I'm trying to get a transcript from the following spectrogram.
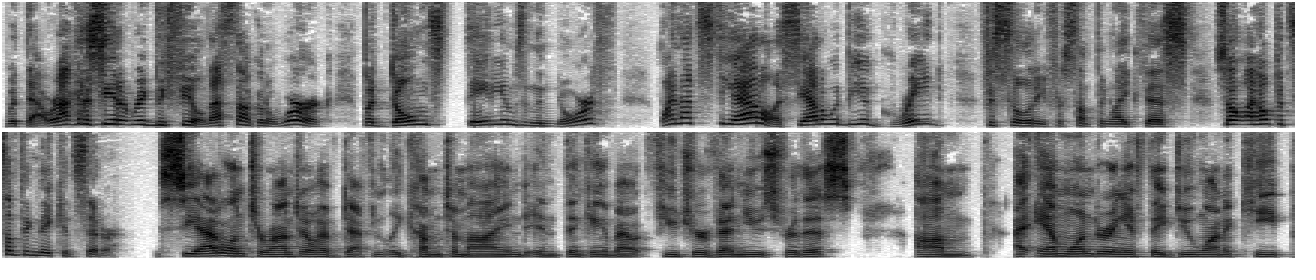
with that. We're not going to see it at Wrigley Field. That's not going to work. But dome stadiums in the north, why not Seattle? Seattle would be a great facility for something like this. So I hope it's something they consider. Seattle and Toronto have definitely come to mind in thinking about future venues for this. Um, I am wondering if they do want to keep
